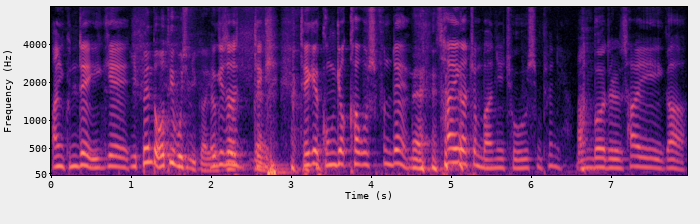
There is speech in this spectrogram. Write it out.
아니 근데 이게 이 밴드 어떻게 보십니까? 이거? 여기서 네. 되게 되게 공격하고 싶은데 네. 사이가 좀 많이 좋으신 편이에요. 멤버들 사이가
